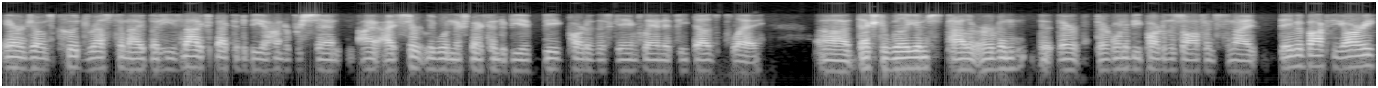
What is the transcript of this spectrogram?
Aaron Jones could dress tonight, but he's not expected to be 100%. I, I certainly wouldn't expect him to be a big part of this game plan if he does play. Uh, Dexter Williams, Tyler Ervin, they're they're going to be part of this offense tonight. David Bakhtiari,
